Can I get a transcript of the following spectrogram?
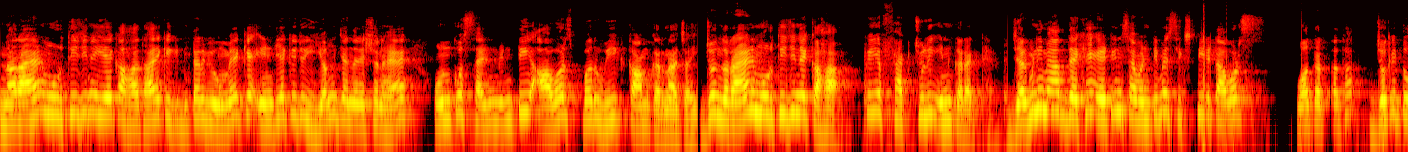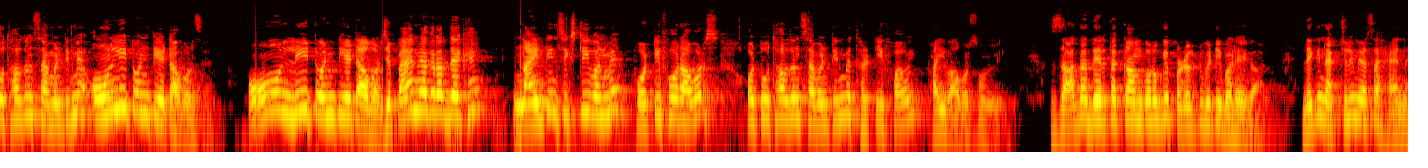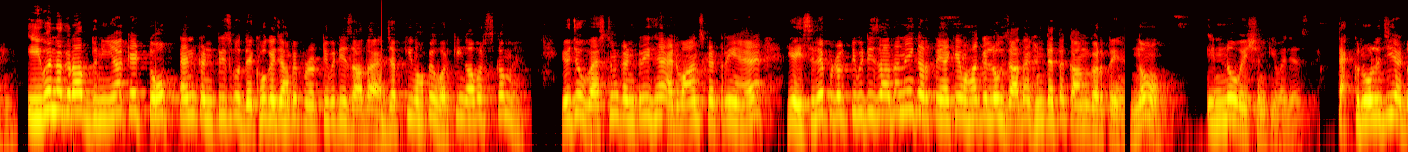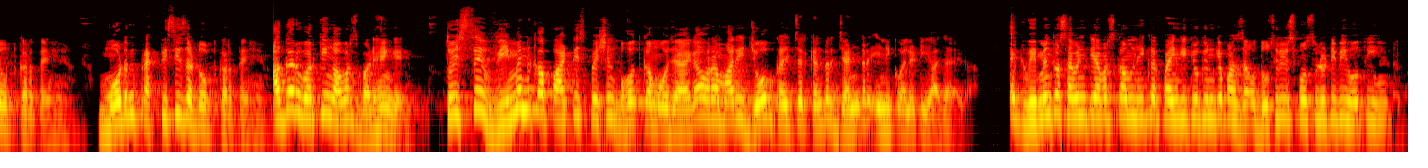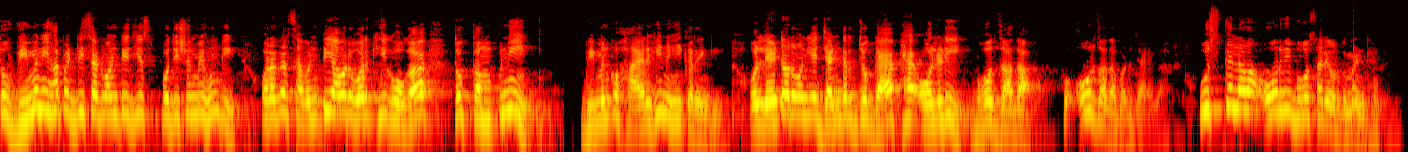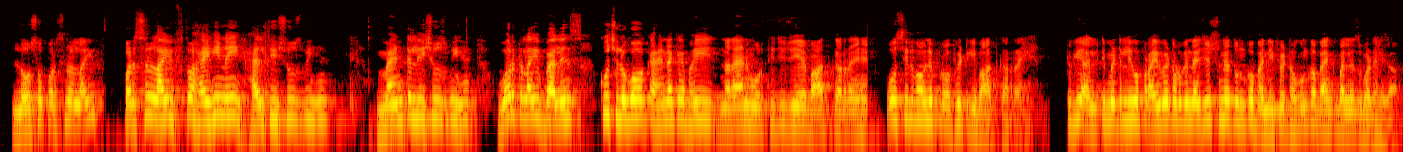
नारायण मूर्ति जी ने यह कहा था एक इंटरव्यू में कि इंडिया की जो यंग जनरेशन है, उनको 70 आवर्स पर वीक काम करना चाहिए। जो नारायण मूर्ति जी ने कहा कि ये फैक्चुअली इनकरेक्ट है। जर्मनी में आप देखें 1870 में 68 आवर्स हुआ करता था, जो कि 2017 में ओनली 28 आवर्स है। ओनली 28 आवर्स जापान में अगर आप देखें 1961 में 44 आवर्स और 2017 में 35 आवर्स ओनली ज़्यादा देर तक काम करोगे प्रोडक्टिविटी बढ़ेगा। लेकिन एक्चुअली में ऐसा है नहीं। इवन अगर आप दुनिया के टॉप टेन कंट्रीज़ को देखोगे जहाँ पे प्रोडक्टिविटी ज़्यादा है, जबकि वहाँ पे वर्किंग आवर्स कम है। ये जो वेस्टर्न कंट्रीज़ हैं एडवांस कंट्री हैं, ये इसलिए प्रोडक्टिविटी ज़्यादा नहीं करते हैं कि वहाँ के लोग ज़्यादा घंटे तक काम करते हैं। नो इनोवेशन की वजह से। टेक्नोलॉजी अडोप्ट करते हैं। मॉडर्न प्रैक्टिसेस अडोप्ट करते हैं। अगर वर्किंग आवर्स बढ़ेंगे तो इससे वीमेन का पार्टिसिपेशन बहुत कम हो जाएगा और हमारी जॉब कल्चर के अंदर जेंडर इनक्वालिटी आ जाएगा। एक वीमेन तो 70 आवर्स काम नहीं कर पाएँगी क्योंकि उनके पास दूसरी रिस्पॉन्सिबिलिटी भी होती है। तो वीमेन यहाँ पे डिसएडवांटेजियस पोजीशन में होंगी। और अगर 70 आवर वर्क ही होगा तो कंपनी वीमेन को हायर ही नहीं करेंगी। और लेटर ऑन ये जेंडर जो गैप है ऑलरेडी बहुत ज़्यादा, वो और ज़्यादा बढ़ जाएगा। उसके अलावा और भी बहुत सारे आर्गूमेंट हैं। Loss of personal life personal life तो है ही नहीं हेल्थ इश्यूज़ भी हैं मेंटल इश्यूज़ भी हैं। वर्क लाइफ बैलेंस कुछ लोगों का कहना कि भाई नारायण मूर्ति जी जो ये बात कर रहे हैं, वो सिर्फ़ अपने प्रॉफिट की बात कर रहे हैं। क्योंकि अल्टीमेटली वो प्राइवेट ऑर्गेनाइजेशन है तो उनको बेनिफिट होगा उनका बैंक बैलेंस बढ़ेगा।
